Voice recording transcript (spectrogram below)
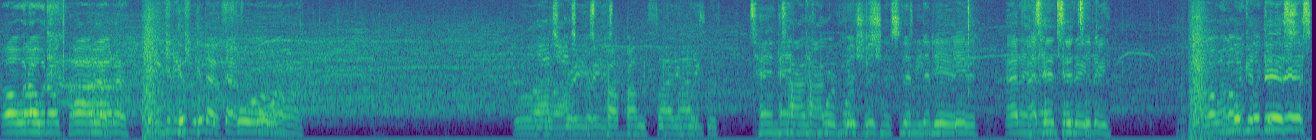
Oh, and Okada oh, getting hit with that forearm. Will Ospreay is probably fighting with 10 times more viciousness than he did at intensity. Oh, and oh, look at this.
